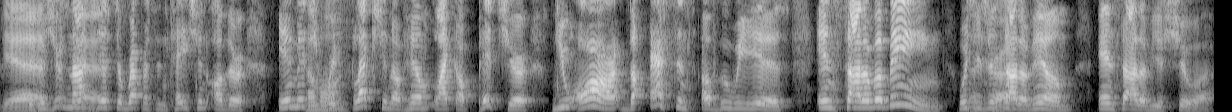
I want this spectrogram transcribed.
Yes, Because you're not yes. just a representation or the image reflection of Him like a picture. You are the essence of who He is inside of a being, which is inside right. of Him, inside of Yeshua.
